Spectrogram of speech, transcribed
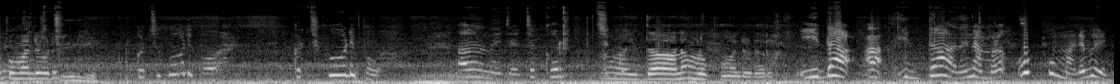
ഉപ്പുമാന്റെ വീട്? കുറച്ചുകൂടി പോവാ. കുറച്ചുകൂടി പോവാ. അതെന്ന് വിചാരിച്ച? കുറച്ച് ഇതാണ് നമ്മളെ ഉപ്പുമാന്റെ വീട് ഇതാ ഇതാണ് നമ്മളെ ഉപ്പുമ്മയുടെ വീട്.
